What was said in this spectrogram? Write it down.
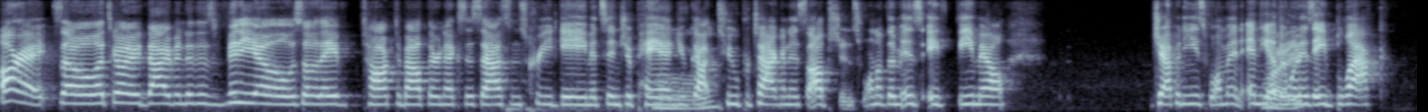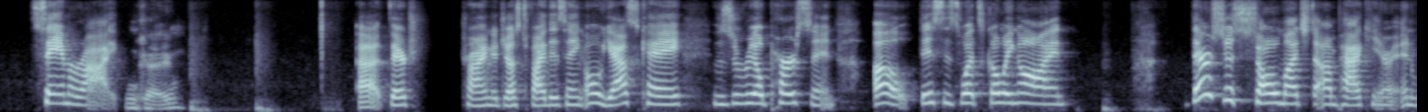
All right, so let's go and dive into this video. So they've talked about their next Assassin's Creed game. It's in Japan. You've got two protagonist options. One of them is a female Japanese woman, and the right. other one is a black samurai. Okay. Uh, they're trying to justify this, saying, "Oh, Yasuke was a real person. Oh, this is what's going on." There's just so much to unpack here, and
